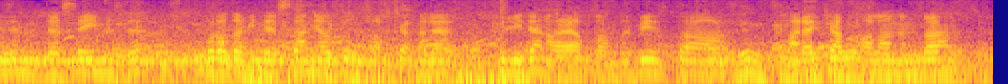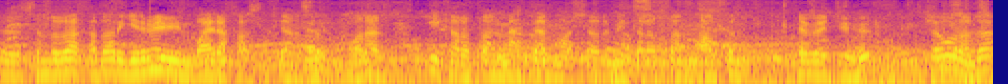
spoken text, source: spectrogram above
bizim desteğimizle burada bir destan yazdık. Akçakale külliden ayaklandı. Biz daha harekat alanından e, sınıra kadar 20 bin bayrak astık. Yani moral bir taraftan mehter maçları, bir taraftan halkın teveccühü ve orada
